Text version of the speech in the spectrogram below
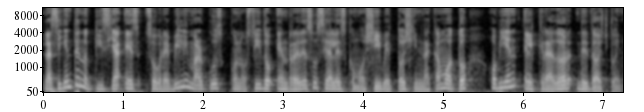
La siguiente noticia es sobre Billy Marcus, conocido en redes sociales como Shibetoshi Nakamoto o bien el creador de Dogecoin,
